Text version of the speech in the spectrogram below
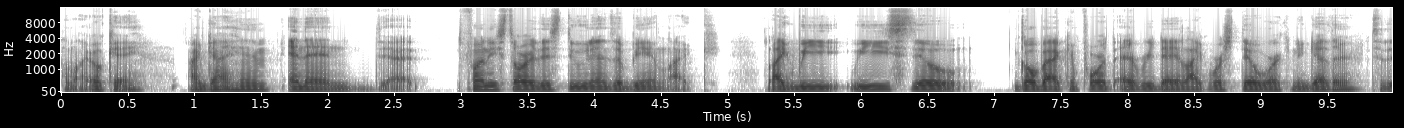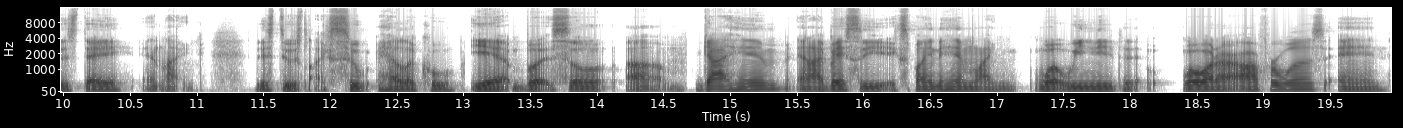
I'm like, okay. I got him. And then that funny story, this dude ends up being like, like we we still go back and forth every day. Like we're still working together to this day. And like this dude's like super hella cool. Yeah. But so um got him and I basically explained to him like what we needed what what our offer was and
